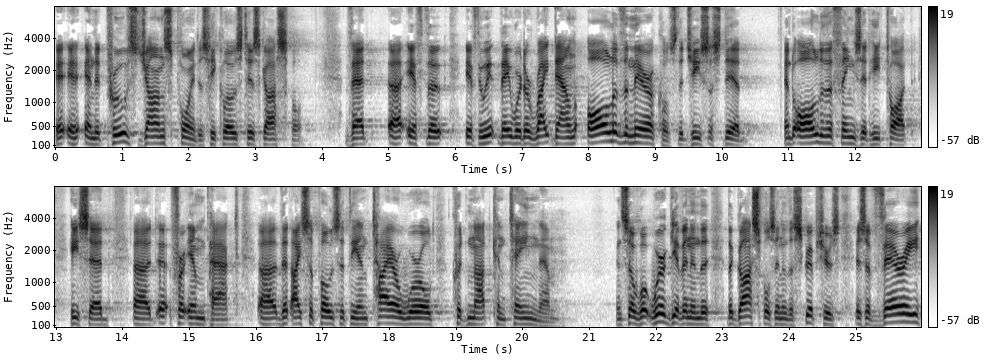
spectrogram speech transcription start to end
It, it, and it proves John's point as he closed his gospel that uh, if, the, if they were to write down all of the miracles that Jesus did and all of the things that he taught, he said, uh, for impact, uh, that I suppose that the entire world could not contain them. And so, what we're given in the, the Gospels and in the Scriptures is a very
